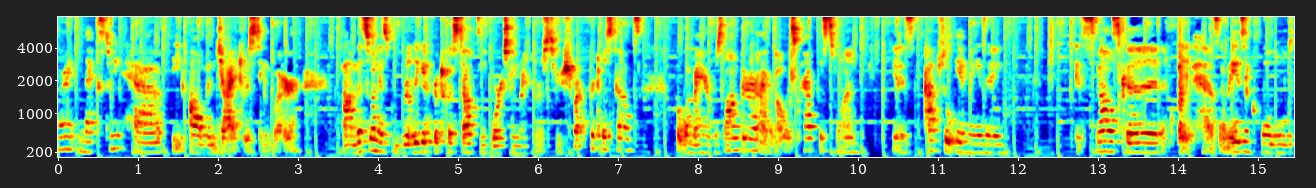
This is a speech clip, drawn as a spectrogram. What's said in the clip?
Alright, next we have the Almond Jai Twisting Butter. Um, this one is really good for twist outs. Unfortunately, my hair is too short for twist outs, but when my hair was longer, I would always grab this one it is absolutely amazing. It smells good. It has amazing hold.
